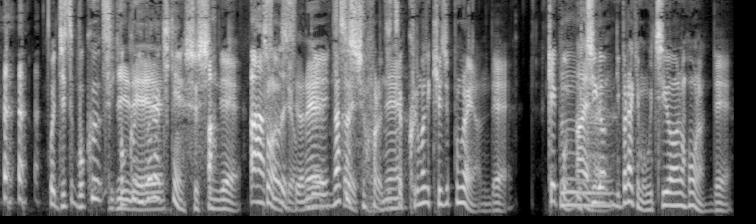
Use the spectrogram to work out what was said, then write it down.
これ実僕、僕茨城県出身で、ああそうですよ。ね。で、那須塩近いですよね。原実は車で90分くらいなんで、結構うん内側、はいはい。茨城も内側の方なんで、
